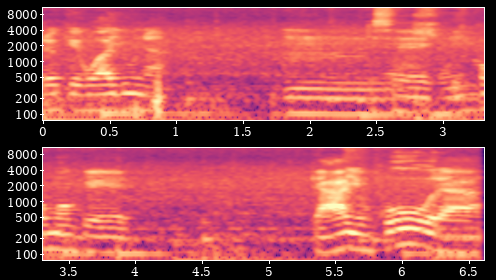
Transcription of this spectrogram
Creo que hay una Mm, que no se, sé. es como que, que hay un cura,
